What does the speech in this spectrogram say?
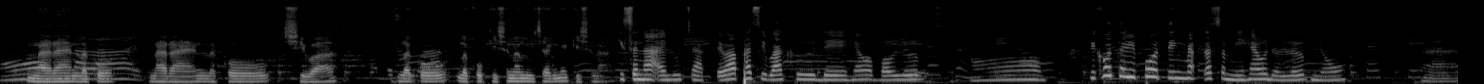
อ๋อ Narayan แล้วก็ได้ Narayan แล้วก็ Shiva แล้วก็แล้วก็ Krishna รู้จักไหม Krishna กิษณะไอรู้จัก แต่ว่าพระศิวะคือ they help about love Yes. อ๋อ because Thai people think รัศมี help the love no Uh,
